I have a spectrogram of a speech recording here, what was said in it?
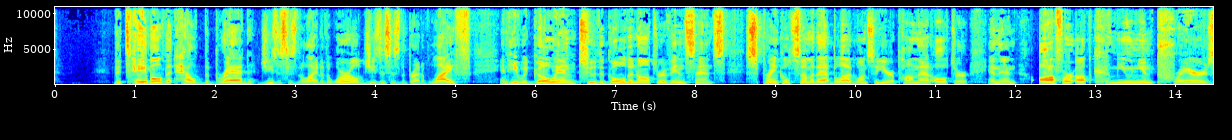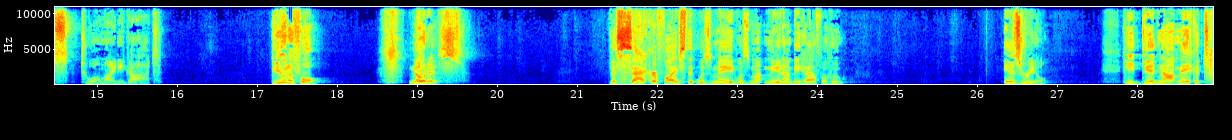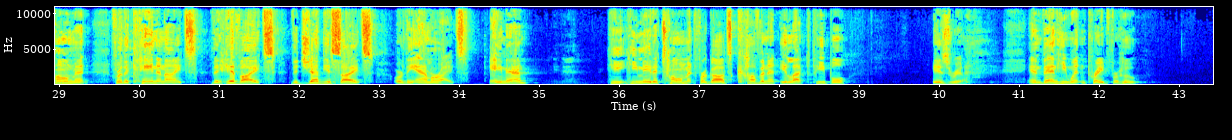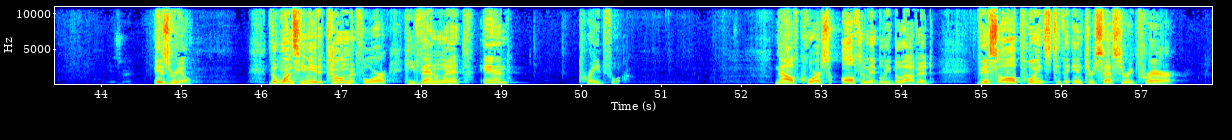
the table that held the bread. Jesus is the light of the world. Jesus is the bread of life. And he would go into the golden altar of incense, sprinkle some of that blood once a year upon that altar, and then offer up communion prayers to Almighty God. Beautiful. Notice, the sacrifice that was made was made on behalf of who? Israel. He did not make atonement for the Canaanites, the Hivites, the Jebusites, or the Amorites. Amen? Amen? He, he made atonement for God's covenant elect people, Israel. And then he went and prayed for who? Israel. Israel. The ones he made atonement for, he then went and prayed for. Now, of course, ultimately, beloved, this all points to the intercessory prayer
